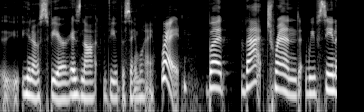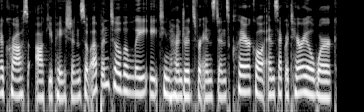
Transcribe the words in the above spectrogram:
you know, sphere is not viewed the same way. right But that trend we've seen across occupations. So, up until the late 1800s, for instance, clerical and secretarial work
